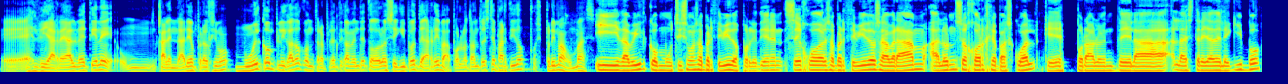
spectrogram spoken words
eh, el Villarreal B tiene un calendario próximo muy complicado contra prácticamente todos los equipos de arriba. Por lo tanto, este partido pues prima aún más. Y David con muchísimos apercibidos, porque tienen seis jugadores apercibidos, Abraham, Alonso, Jorge Pascual, que es probablemente la, estrella del equipo,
